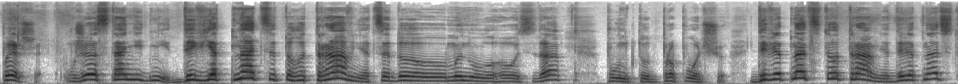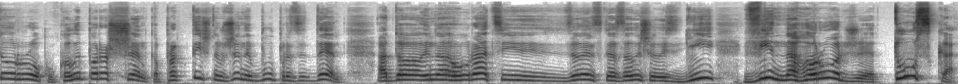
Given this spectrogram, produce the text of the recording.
Перше, вже останні дні, 19 травня, це до минулого ось, да, пункту про Польщу, 19 травня 19 року, коли Порошенко практично вже не був президент, а до інаугурації Зеленського залишились дні, він нагороджує Туска,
